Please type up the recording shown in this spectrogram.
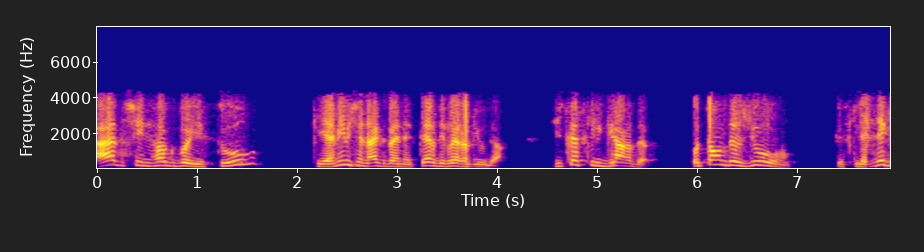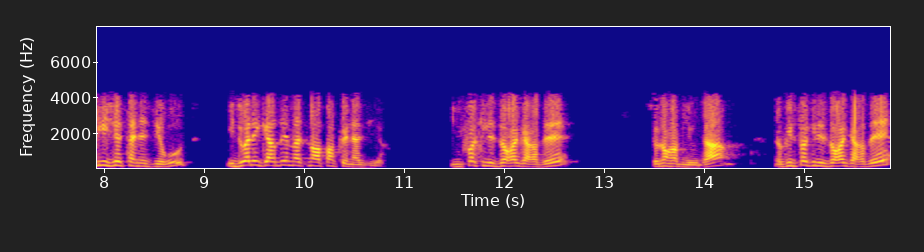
Ad shin ki yamim shenak beneter divrei Rabbi Jusqu'à ce qu'il garde autant de jours que ce qu'il a négligé sa Néziroute, il doit les garder maintenant en tant que Nazir. Une fois qu'il les aura gardés, selon Rabbi donc une fois qu'il les aura gardés,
